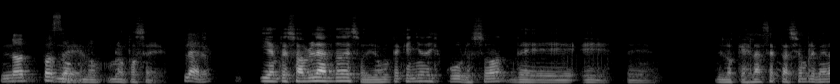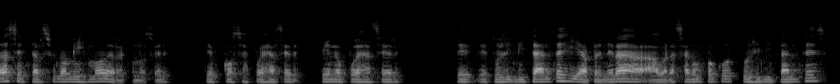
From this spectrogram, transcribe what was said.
no posee. no- no- no posee. Claro, Y empezó hablando de eso, dio un pequeño discurso de, este, de lo que es la aceptación, primero de aceptarse uno mismo, de reconocer qué cosas puedes hacer, qué no puedes hacer, de, de tus limitantes y aprender a, a abrazar un poco tus limitantes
